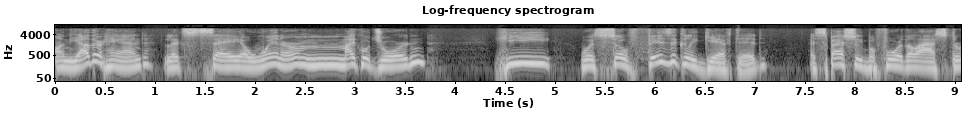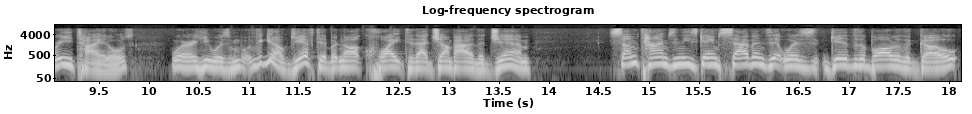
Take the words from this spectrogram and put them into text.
on the other hand, let's say a winner, Michael Jordan, he was so physically gifted, especially before the last three titles, where he was, you know, gifted, but not quite to that jump out of the gym. Sometimes in these game sevens, it was give the ball to the GOAT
